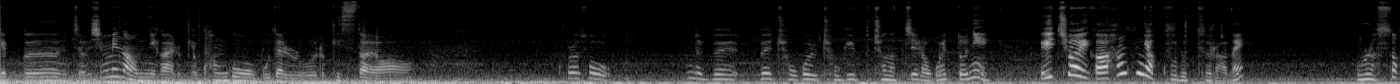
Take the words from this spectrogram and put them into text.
예쁜 저 신민아 언니가 이렇게 광고 모델로 이렇게 있어요. 그래서 근데 왜 왜 저걸 저기 붙여놨지라고 했더니 HY가 한국 야쿠르트라네? 몰랐어.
